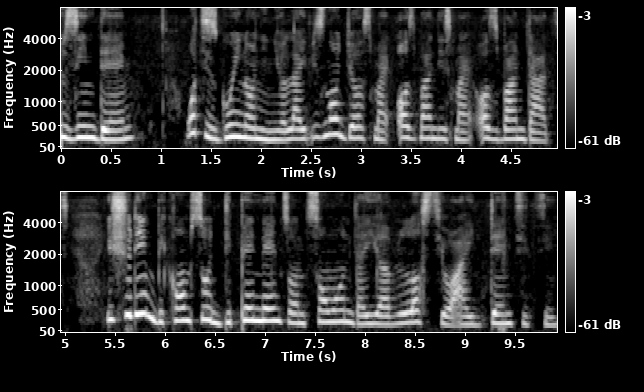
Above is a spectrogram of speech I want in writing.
using them? What is going on in your life? It's not just my husband is my husband that. You shouldn't become so dependent on someone that you have lost your identity.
